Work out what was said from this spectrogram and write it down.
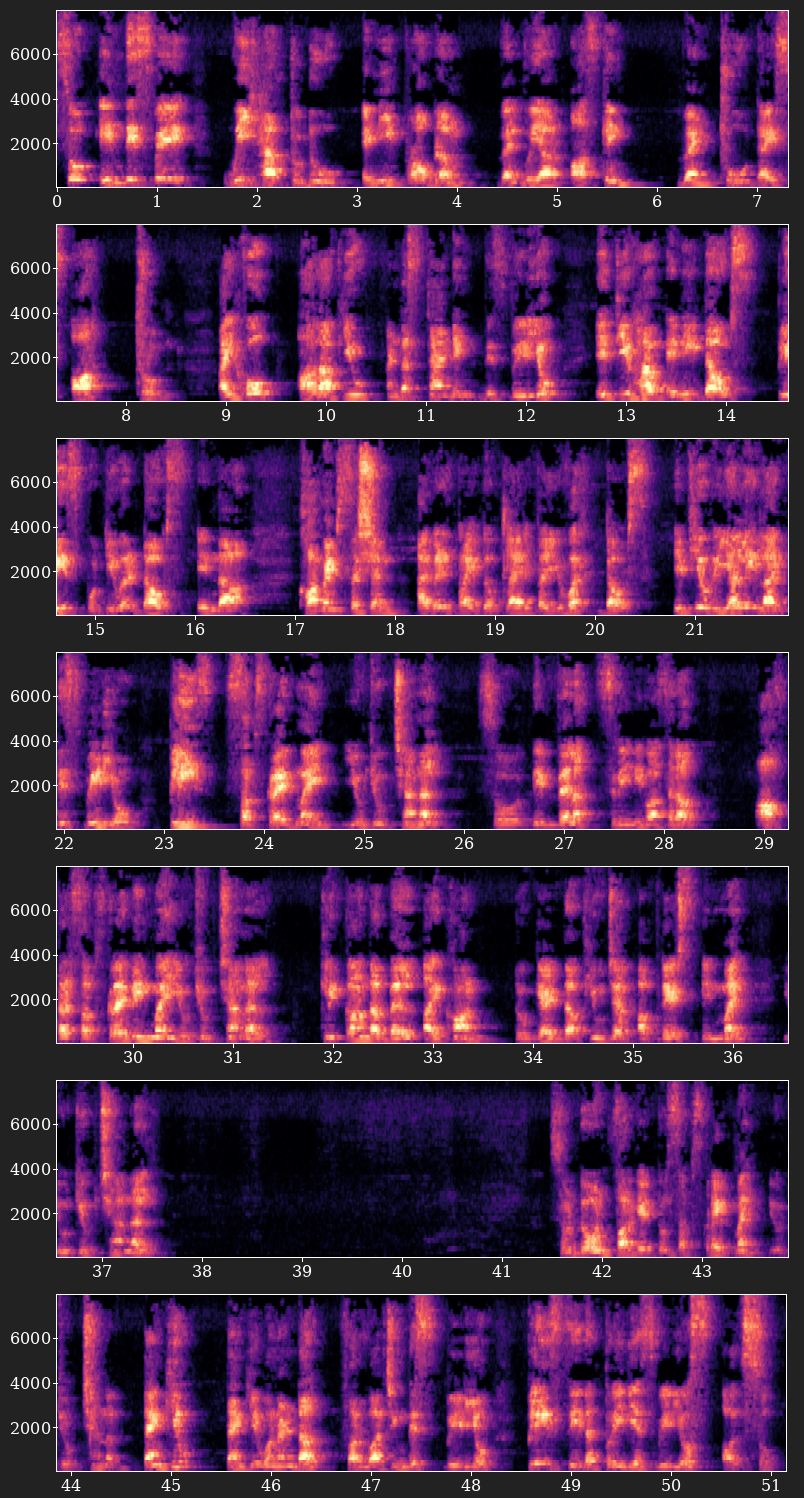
So in this way, we have to do any problem when we are asking when two dice are thrown. I hope all of you understanding this video. If you have any doubts, please put your doubts in the comment section. I will try to clarify your doubts. If you really like this video, please subscribe my YouTube channel. So, Divvela Srinivasa Rao. After subscribing my YouTube channel, click on the bell icon to get the future updates in my YouTube channel. So don't forget to subscribe my YouTube channel. Thank you. Thank you one and all for watching this video. Please see the previous videos also.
